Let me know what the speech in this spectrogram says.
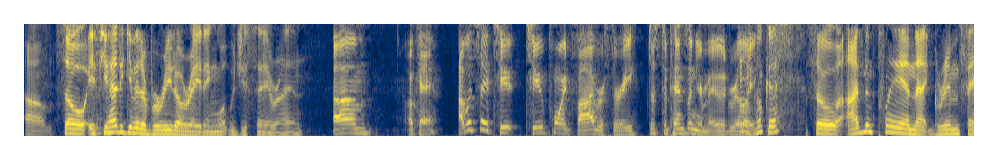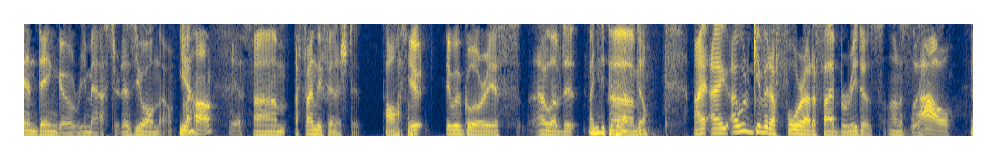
Um, So, if you had to give it a burrito rating, what would you say, Ryan? Um, okay. I would say two two point five or three. Just depends on your mood, really. Okay. So, I've been playing that Grim Fandango remastered, as you all know. Yeah, huh? Yes. Um, I finally finished it. awesome. It it was glorious. I loved it. I need to pick it up Um, still. I, I I would give it a four out of five burritos, honestly. wow. Oh,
